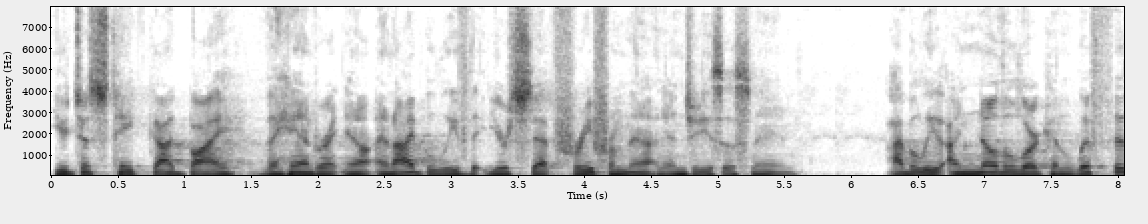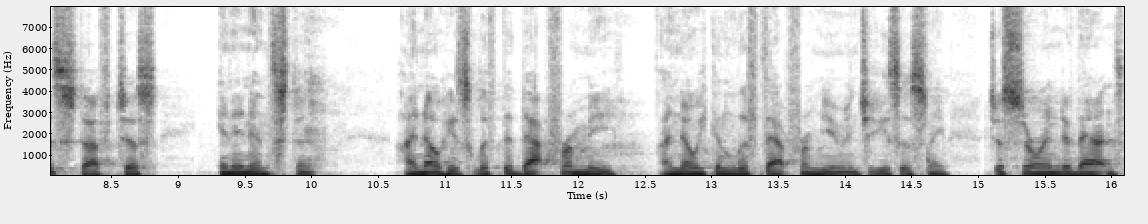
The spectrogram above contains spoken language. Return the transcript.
You just take God by the hand right now, and I believe that you're set free from that in Jesus' name. I believe, I know the Lord can lift this stuff just in an instant. I know He's lifted that from me. I know He can lift that from you in Jesus' name. Just surrender that.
